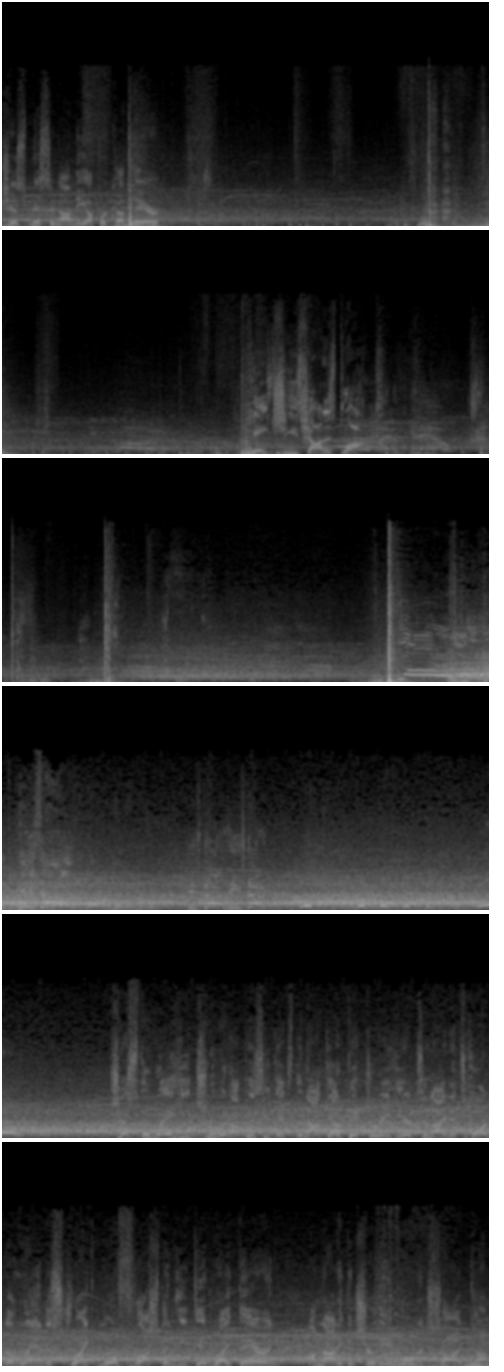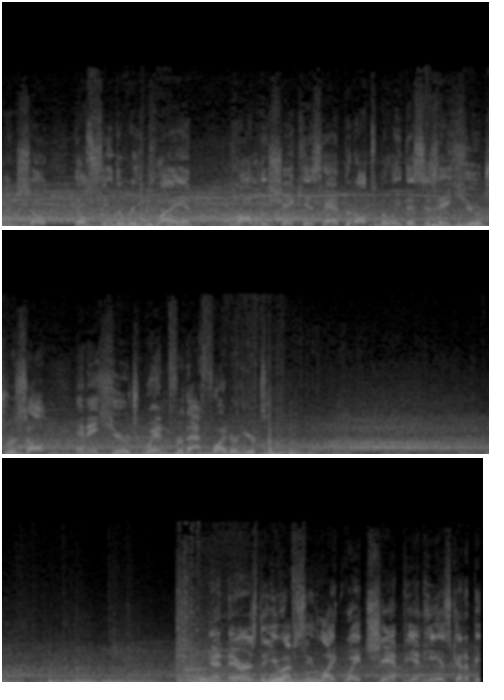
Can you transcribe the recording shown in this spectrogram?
just missing on the uppercut there. Gaethje's got his block. Just the way he drew it up as he gets the knockout victory here tonight. It's hard to land a strike more flush than he did right there, and I'm not even sure the opponent saw it coming. So he'll see the replay and probably shake his head, but ultimately this is a huge result and a huge win for that fighter here tonight. And there is the UFC lightweight champion. He is going to be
